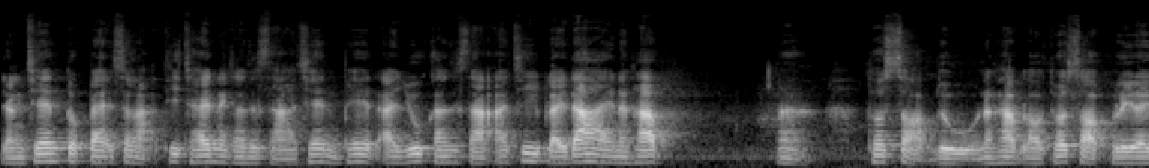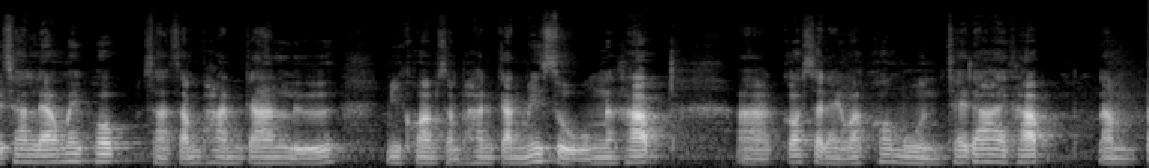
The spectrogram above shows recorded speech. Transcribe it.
อย่างเช่นตัวแปรอิสระที่ใช้ในการศึกษา เช่น เพศอายุการศึกษาอาชีพรายได้นะครับ ทดสอบดูนะครับ เราทดสอบ correlation แล้วไม่พบสารสัมพันธ์กันหรือมีความสัมพันธ์กันไม่สูงนะครับก็แสดงว่าข้อมูลใช้ได้ครับนำไป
